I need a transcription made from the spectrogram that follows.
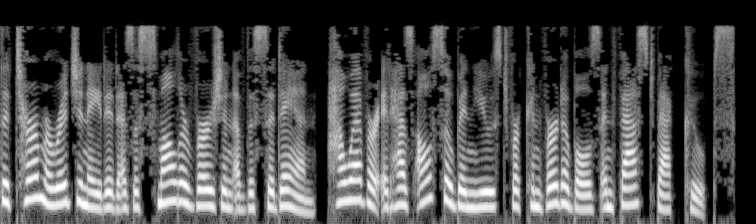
The term originated as a smaller version of the sedan, however it has also been used for convertibles and fastback coupes.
